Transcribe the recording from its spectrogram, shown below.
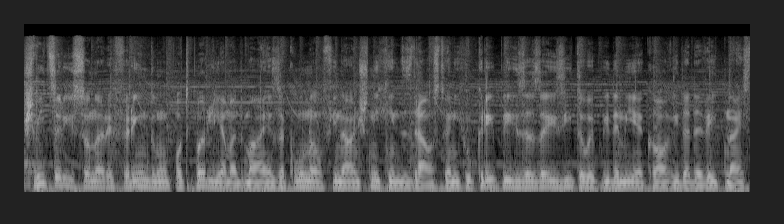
Švicari so na referendumu podprli amadmaje zakona o finančnih in zdravstvenih ukrepih za zaizitev epidemije COVID-19.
